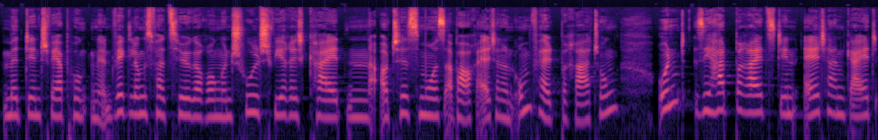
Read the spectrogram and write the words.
mit den Schwerpunkten Entwicklungsverzögerungen, Schulschwierigkeiten, Autismus, aber auch Eltern- und Umfeldberatung. Und sie hat bereits den Elternguide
